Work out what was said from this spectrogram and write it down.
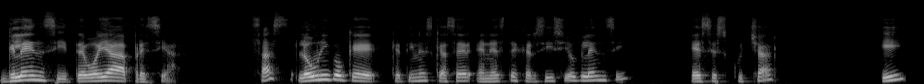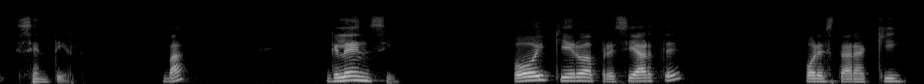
Glency, te voy a apreciar. ¿Sas? Lo único que, que tienes que hacer en este ejercicio, Glency, es escuchar y sentir. ¿Va? Glency, hoy quiero apreciarte por estar aquí,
